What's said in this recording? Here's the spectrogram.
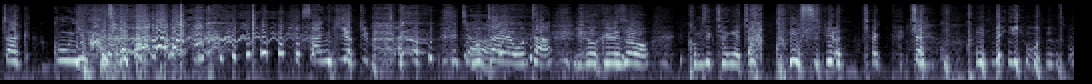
짝 꿍이 맞아요. 쌍기역이 맞아요. 그쵸. 오타야, 오타. 이거 그래서 검색창에 짝꿍 쓰면 짝, 짝꿍, 꿍댕이 운동.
